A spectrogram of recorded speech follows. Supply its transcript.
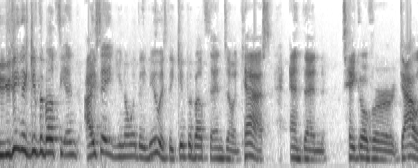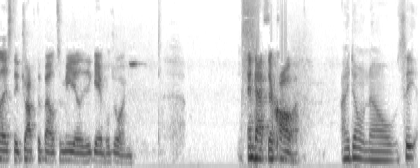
Do you think they give the belts to end? I say, you know what they do is they give the belts to Enzo and Cass, and then take over Dallas. They drop the belts immediately to Gable Jordan, and that's their call up. I don't know. See,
